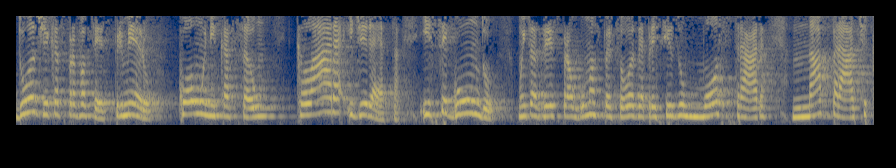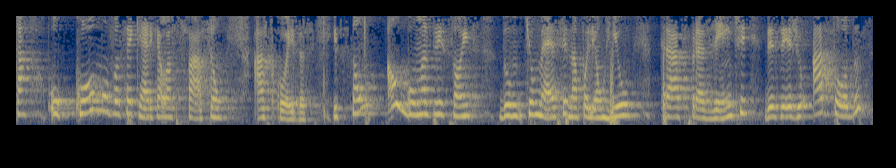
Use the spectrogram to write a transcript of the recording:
duas dicas para vocês. Primeiro, comunicação clara e direta. E segundo, muitas vezes para algumas pessoas é preciso mostrar na prática o como você quer que elas façam as coisas. Isso são algumas lições do que o mestre Napoleão Hill traz pra gente. Desejo a todos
